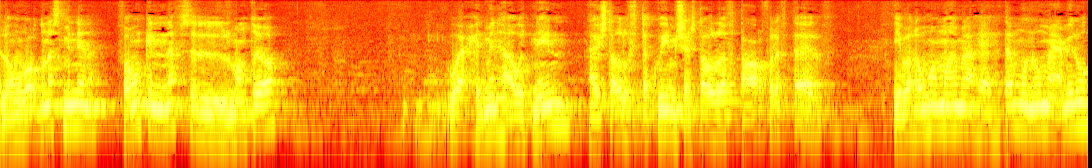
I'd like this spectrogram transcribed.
اللي هم برضه ناس مننا. فممكن نفس المنطقة واحد منها أو اتنين هيشتغلوا في التكوين مش هيشتغلوا لا في التعارف ولا في التآلف. يبقى هم هم هيهتموا إن هم يعملوا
